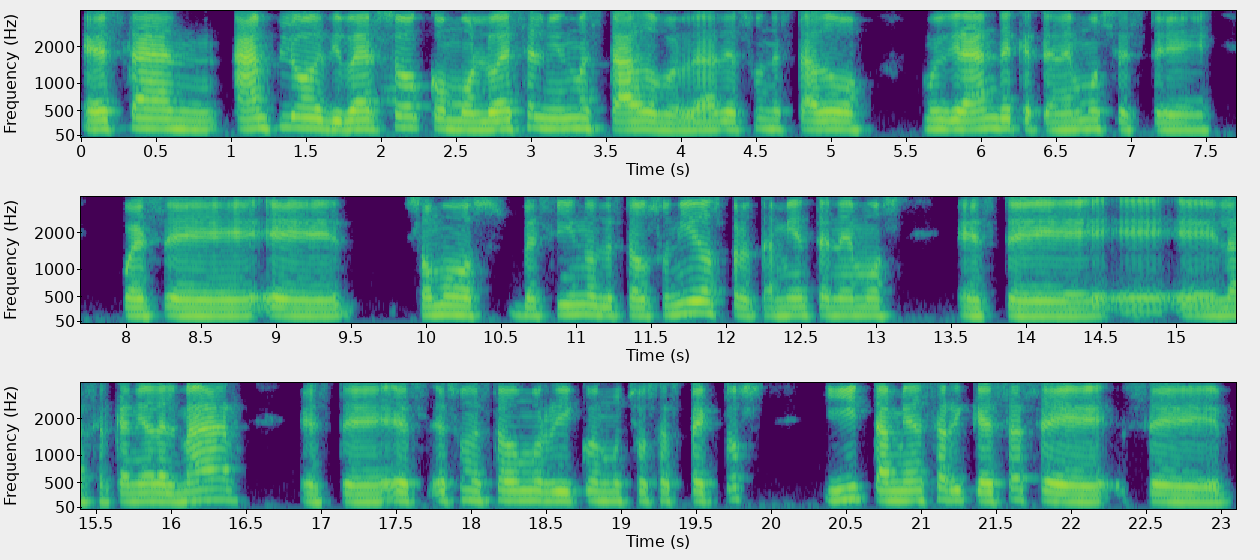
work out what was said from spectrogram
es tan amplio y diverso como lo es el mismo estado, ¿verdad? Es un estado muy grande que tenemos, este, pues, eh, eh, somos vecinos de Estados Unidos, pero también tenemos este, eh, la cercanía del mar. Este, es, es, un estado muy rico en muchos aspectos y también esa riqueza se, se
